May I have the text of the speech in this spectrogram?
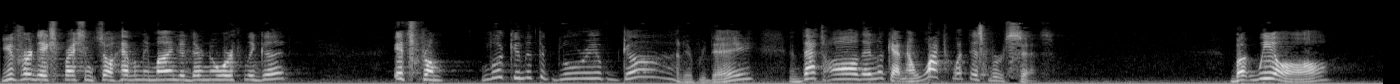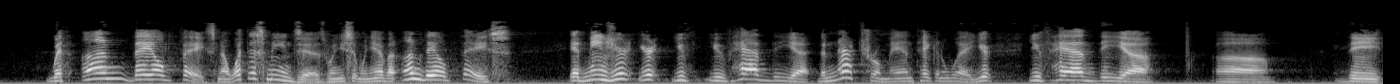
You've heard the expression, so heavenly minded, they're no earthly good? It's from looking at the glory of God every day. And that's all they look at. Now watch what this verse says. But we all, with unveiled face. Now, what this means is when you say, when you have an unveiled face, it means you're, you're you've you've had the uh, the natural man taken away. You're, you've had the uh, uh, the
